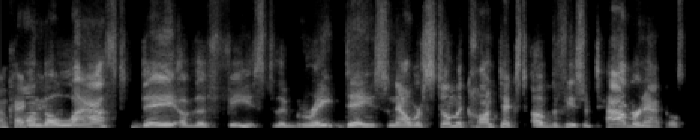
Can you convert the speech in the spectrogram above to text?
Okay. on the last day of the feast, the great day. So now we're still in the context of the Feast of Tabernacles.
